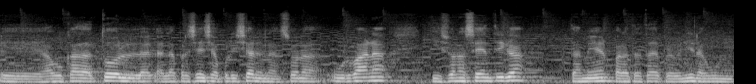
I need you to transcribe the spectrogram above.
eh, abocada toda la, la, presencia policial en la zona urbana y zona céntrica también para tratar de prevenir algún,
